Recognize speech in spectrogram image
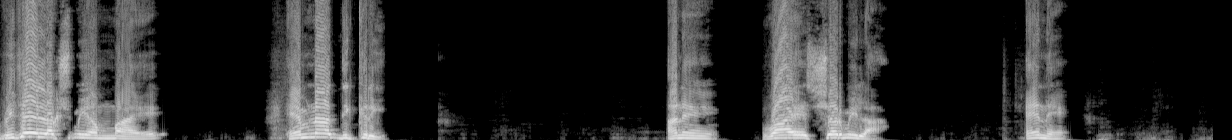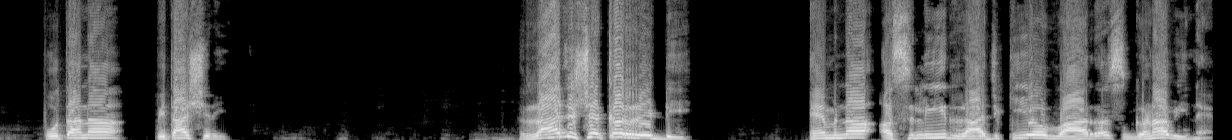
વિજયલક્ષ્મી અમ્માએ એમના દીકરી અને વાય શર્મિલા એને પોતાના પિતાશ્રી રાજશેખર રેડ્ડી એમના અસલી રાજકીય વારસ ગણાવીને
